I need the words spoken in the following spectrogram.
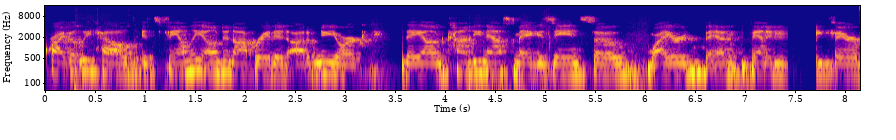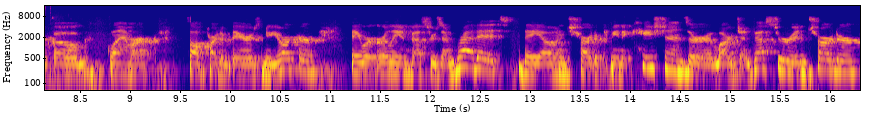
privately held. It's family owned and operated out of New York. They own Condé Nast magazine, so Wired, Van, Vanity Fair, Vogue, Glamour. It's all part of theirs. New Yorker. They were early investors in Reddit. They own Charter Communications, or a large investor in Charter,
